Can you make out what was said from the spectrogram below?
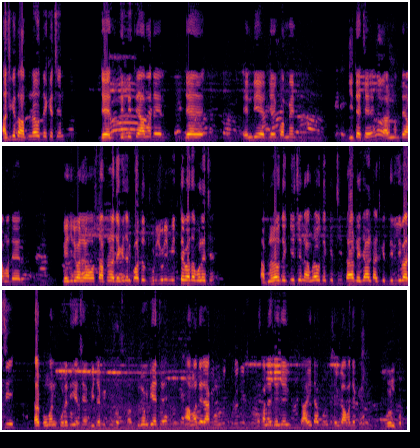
আজকে তো আপনারাও দেখেছেন যে দিল্লিতে আমাদের যে এনডিএ যে গভর্নমেন্ট জিতেছে তার মধ্যে আমাদের কেজরিওয়ালের অবস্থা আপনারা দেখেছেন কত ঝুড়ি ঝুড়ি মিথ্যে কথা বলেছে। আপনারাও দেখিয়েছেন আমরাও দেখেছি তার রেজাল্ট আজকে দিল্লিবাসী তার প্রমাণ করে দিয়েছে বিজেপি সুযোগ দিয়েছে। আমাদের এখন ওখানে যে যে চাহিদা পড়বে সেগুলো আমাদেরকে পূরণ করতে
